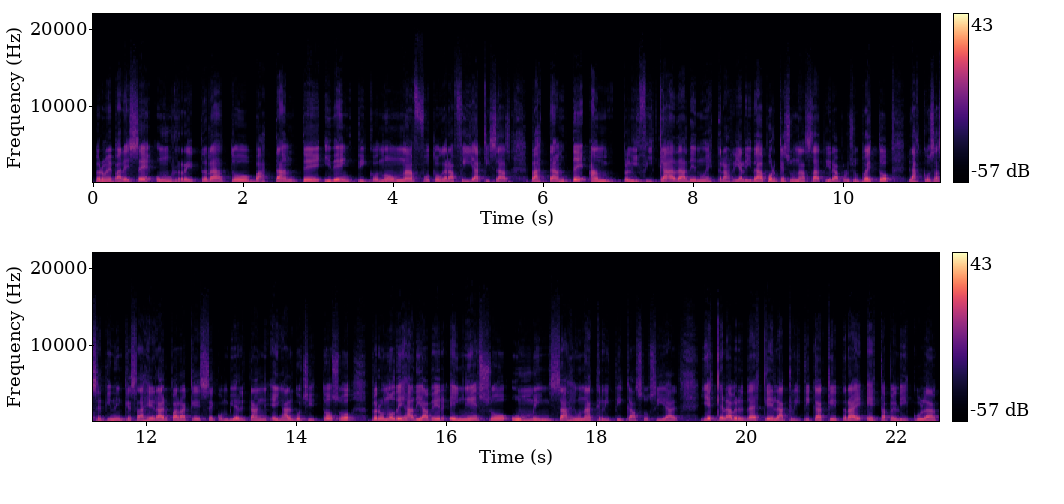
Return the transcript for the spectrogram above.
Pero me parece un retrato bastante idéntico, ¿no? Una fotografía quizás bastante amplificada de nuestra realidad, porque es una sátira, por supuesto, las cosas se tienen que exagerar para que se conviertan en algo chistoso, pero no deja de haber en eso un mensaje, una crítica social. Y es que la verdad es que la crítica que trae esta película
